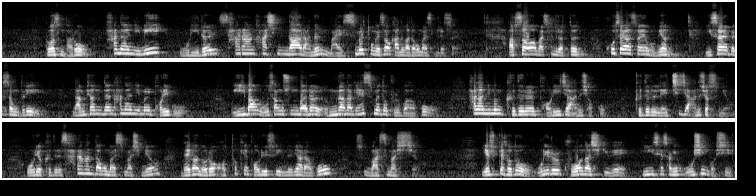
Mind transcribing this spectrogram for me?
그것은 바로 하나님이 우리를 사랑하신다라는 말씀을 통해서 가능하다고 말씀드렸어요. 앞서 말씀드렸듯 호세아서에 보면 이스라엘 백성들이 남편된 하나님을 버리고 이방 우상 숭배를 음란하게 했음에도 불구하고 하나님은 그들을 버리지 않으셨고 그들을 내치지 않으셨으며 오히려 그들을 사랑한다고 말씀하시며 내가 너를 어떻게 버릴 수 있느냐라고 말씀하시죠. 예수께서도 우리를 구원하시기 위해 이 세상에 오신 것이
